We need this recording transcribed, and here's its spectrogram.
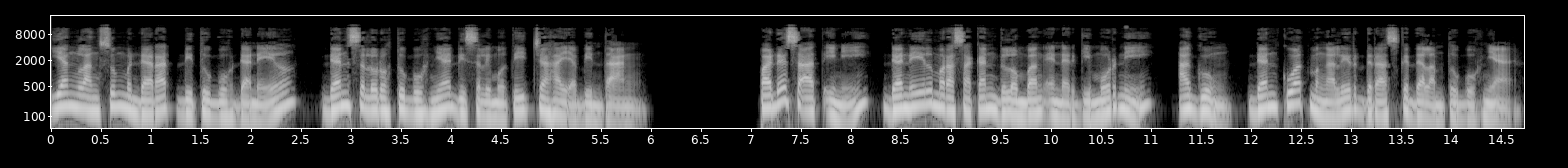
yang langsung mendarat di tubuh Daniel, dan seluruh tubuhnya diselimuti cahaya bintang. Pada saat ini, Daniel merasakan gelombang energi murni, agung, dan kuat mengalir deras ke dalam tubuhnya.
